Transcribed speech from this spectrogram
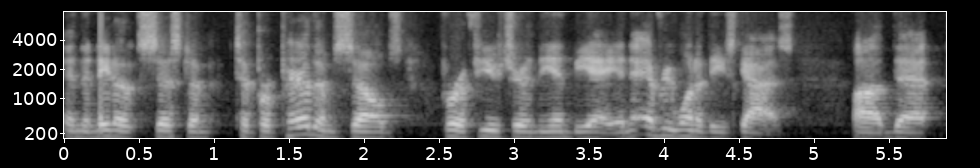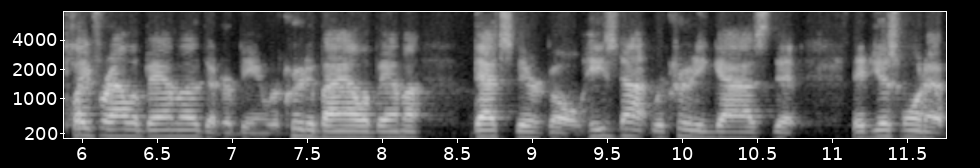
in the Nate Oats system to prepare themselves for a future in the NBA. And every one of these guys uh, that play for Alabama, that are being recruited by Alabama, that's their goal. He's not recruiting guys that that just want to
